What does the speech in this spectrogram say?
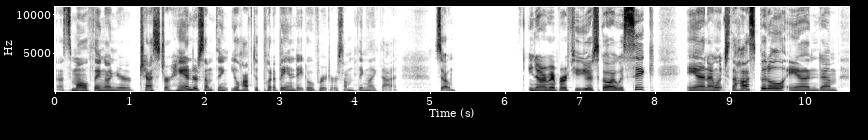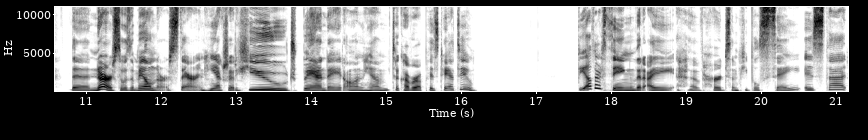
a small thing on your chest or hand or something, you'll have to put a band-aid over it or something like that. So, you know, I remember a few years ago I was sick and I went to the hospital and um, the nurse, it was a male nurse there, and he actually had a huge band aid on him to cover up his tattoo. The other thing that I have heard some people say is that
